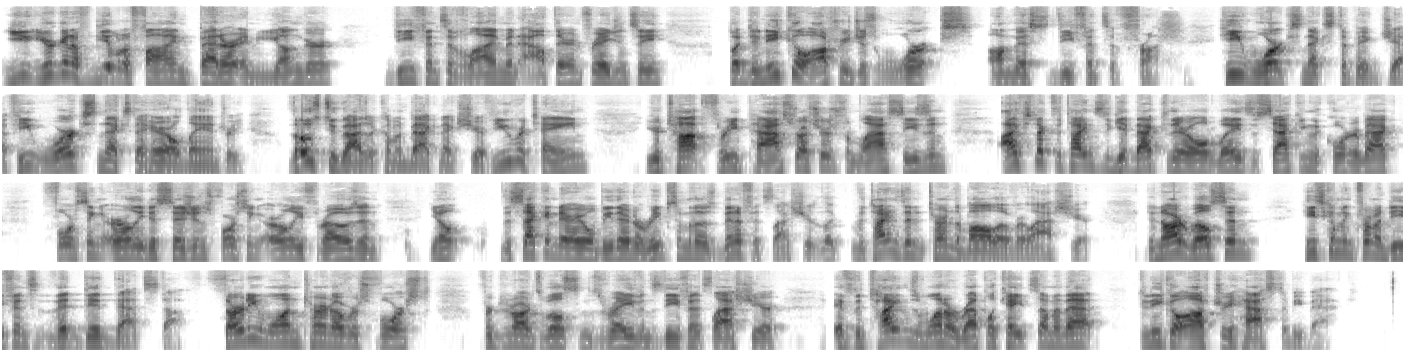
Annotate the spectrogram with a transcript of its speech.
you, you're going to be able to find better and younger defensive linemen out there in free agency, but Denico Autry just works on this defensive front. He works next to Big Jeff. He works next to Harold Landry. Those two guys are coming back next year. If you retain your top three pass rushers from last season, I expect the Titans to get back to their old ways of sacking the quarterback, forcing early decisions, forcing early throws, and you know the secondary will be there to reap some of those benefits last year. Look, the Titans didn't turn the ball over last year. Dennard Wilson, he's coming from a defense that did that stuff. 31 turnovers forced for Dennard Wilson's Ravens defense last year. If the Titans want to replicate some of that, Denico Autry has to be back.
